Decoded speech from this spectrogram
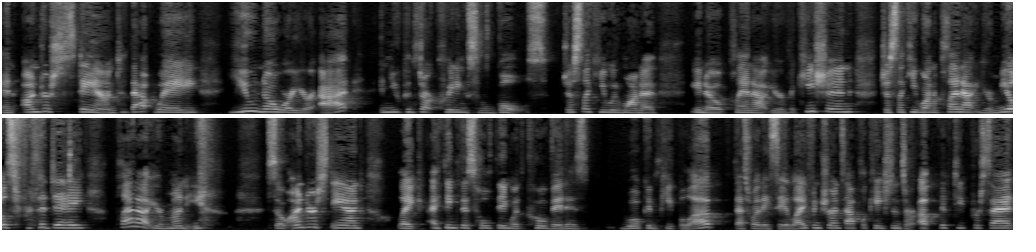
and understand. That way you know where you're at and you can start creating some goals. Just like you would want to you know plan out your vacation just like you want to plan out your meals for the day plan out your money So understand, like, I think this whole thing with COVID has woken people up. That's why they say life insurance applications are up 50%.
